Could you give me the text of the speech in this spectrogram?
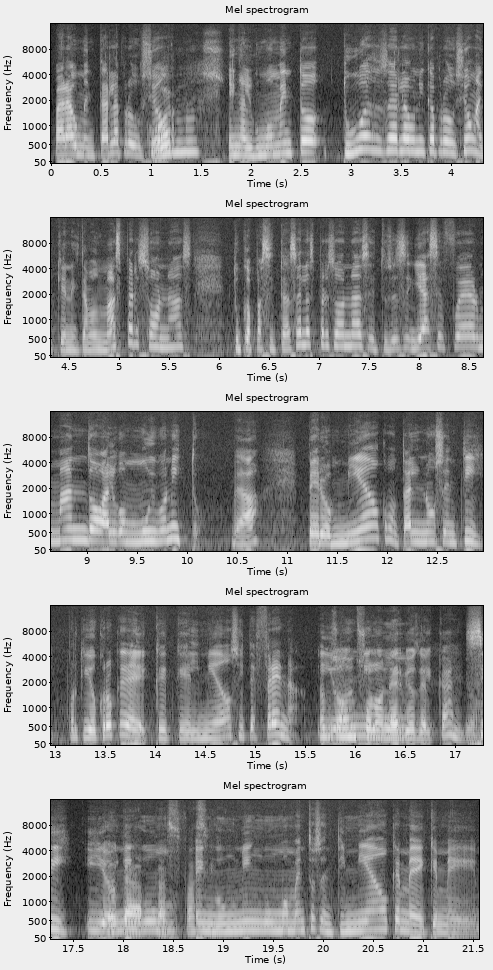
para aumentar la producción. Hornos. En algún momento tú vas a ser la única producción, aquí necesitamos más personas, tú capacitas a las personas, entonces ya se fue armando algo muy bonito, ¿verdad? Pero miedo como tal no sentí, porque yo creo que, que- que el miedo sí te frena. No, Y pues yo son solo nervios del cambio. Sí, y yo en un- ningún momento sentí miedo que me, que me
